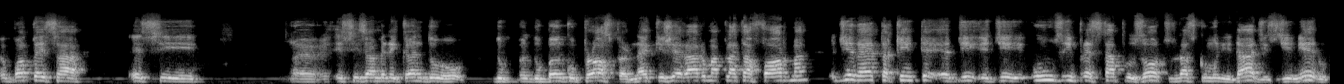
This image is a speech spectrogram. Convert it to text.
eu boto essa, esse, esses americanos do, do, do, Banco Prosper, né, que geraram uma plataforma direta quem te, de, de uns emprestar para os outros nas comunidades dinheiro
